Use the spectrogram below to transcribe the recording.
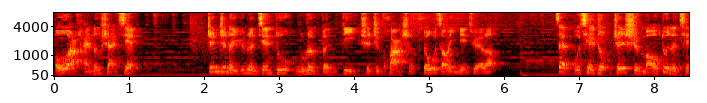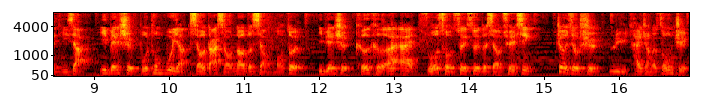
偶尔还能闪现。真正的舆论监督，无论本地甚至跨省，都早已灭绝了。在不切中真实矛盾的前提下，一边是不痛不痒、小打小闹的小矛盾，一边是可可爱爱、琐琐碎碎的小确幸，这就是吕台长的宗旨。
